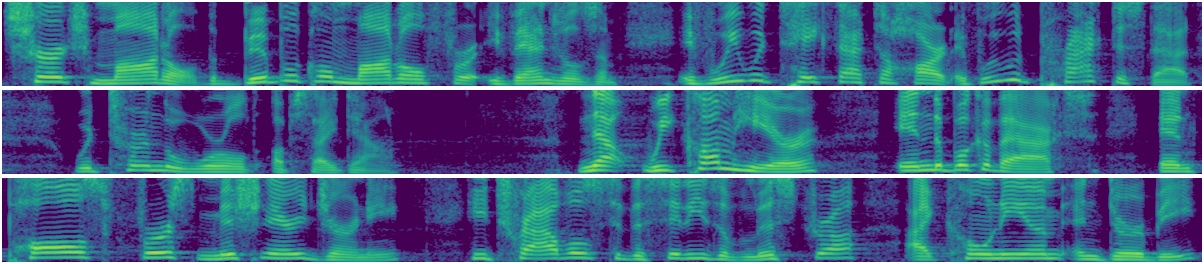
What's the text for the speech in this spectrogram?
church model, the biblical model for evangelism, if we would take that to heart, if we would practice that, would turn the world upside down. Now, we come here in the book of Acts, and Paul's first missionary journey, he travels to the cities of Lystra, Iconium, and Derbe.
